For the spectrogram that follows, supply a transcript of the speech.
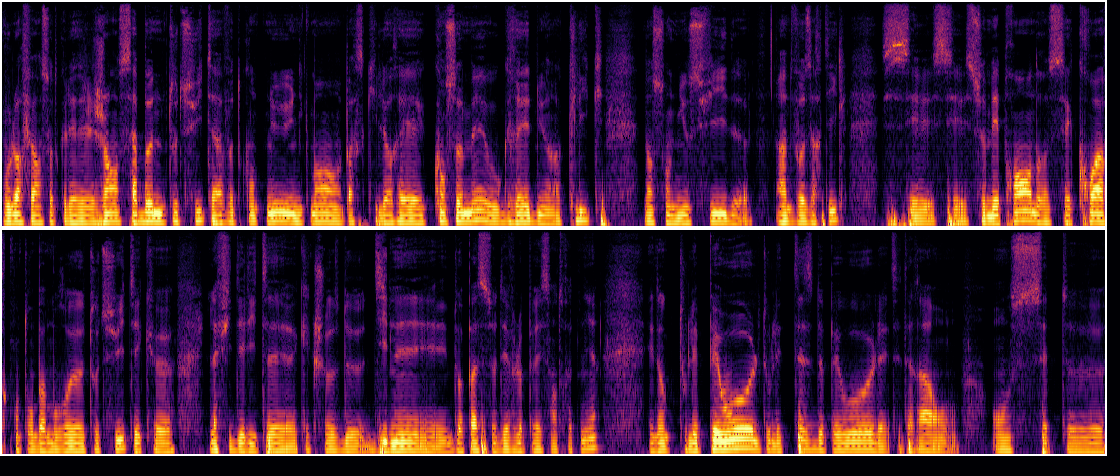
Vouloir faire en sorte que les gens s'abonnent tout de suite à votre contenu uniquement parce qu'il aurait consommé au gré d'un clic dans son newsfeed un de vos articles, c'est se méprendre, c'est croire qu'on tombe amoureux tout de suite et que la fidélité est quelque chose de d'inné et ne doit pas se développer s'entretenir. Et donc tous les paywalls, tous les tests de paywall, etc. ont, cette euh,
